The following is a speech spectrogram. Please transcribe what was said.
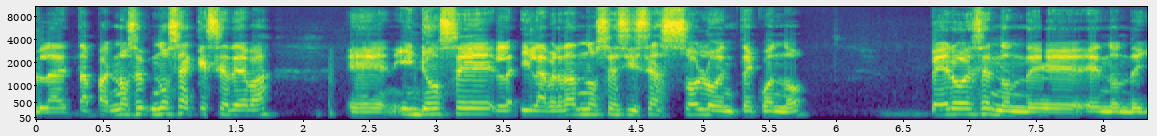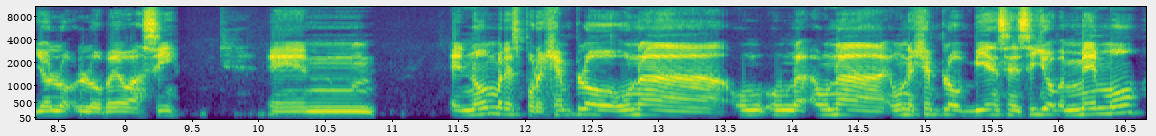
la etapa, no sé, no sé a qué se deba, eh, y no sé, y la verdad no sé si sea solo en taekwondo, pero es en donde, en donde yo lo, veo así. En, en, hombres, por ejemplo, una, un, ejemplo bien sencillo, Memo,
